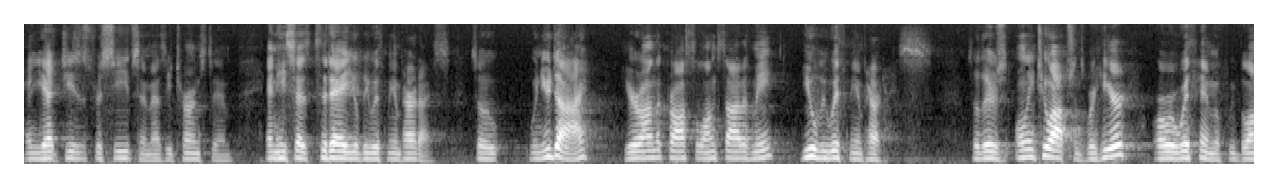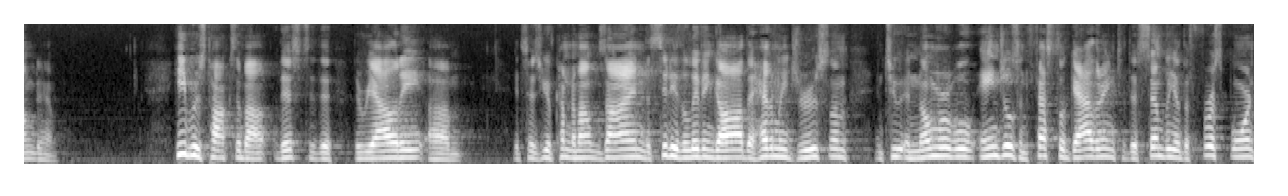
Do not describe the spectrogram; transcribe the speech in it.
and yet Jesus receives him as he turns to him. And he says, Today you'll be with me in paradise. So when you die, you're on the cross alongside of me, you'll be with me in paradise. So there's only two options. We're here or we're with him if we belong to him. Hebrews talks about this to the, the reality. Um, it says, You have come to Mount Zion, the city of the living God, the heavenly Jerusalem, and to innumerable angels in festal gathering, to the assembly of the firstborn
